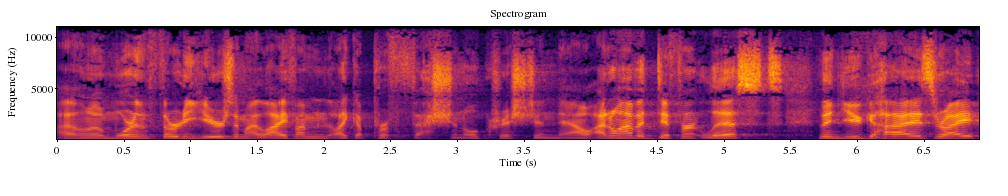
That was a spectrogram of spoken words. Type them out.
I don't know, more than 30 years of my life. I'm like a professional Christian now. I don't have a different list than you guys, right?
